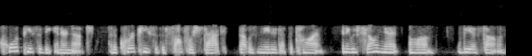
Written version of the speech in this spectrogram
core piece of the internet and a core piece of the software stack that was needed at the time. And he was selling it um, via phone.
